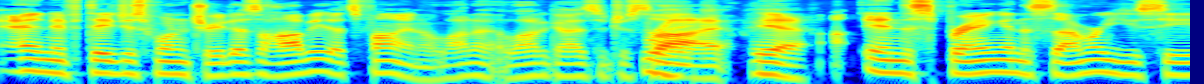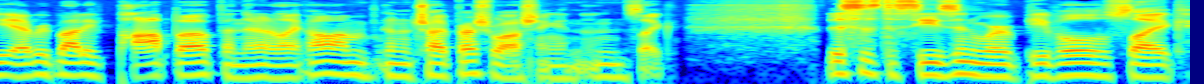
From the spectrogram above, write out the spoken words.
And if they just want to treat it as a hobby, that's fine. A lot of a lot of guys are just like right? Yeah, in the spring and the summer. You see everybody pop up and they're like, "Oh, I'm gonna try pressure washing," and then it's like, this is the season where people's like,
